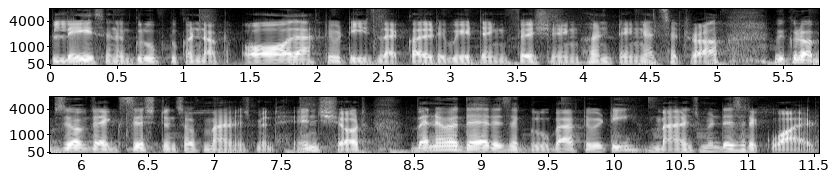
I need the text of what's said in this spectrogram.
place in a group to conduct all activities like cultivating, fishing, hunting, etc., we could observe the existence of management. In short, whenever there is a group activity, management is required.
